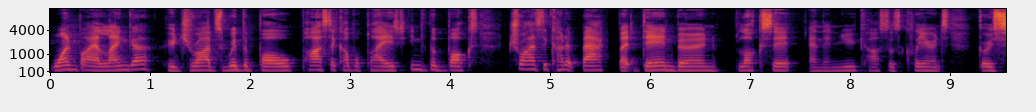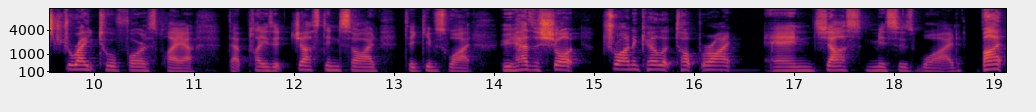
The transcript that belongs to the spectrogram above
One by Elanga, who drives with the ball past a couple players into the box, tries to cut it back, but Dan Burn blocks it, and then Newcastle's clearance goes straight to a Forest player that plays it just inside to Gibbs White, who has a shot trying to curl it top right and just misses wide. But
